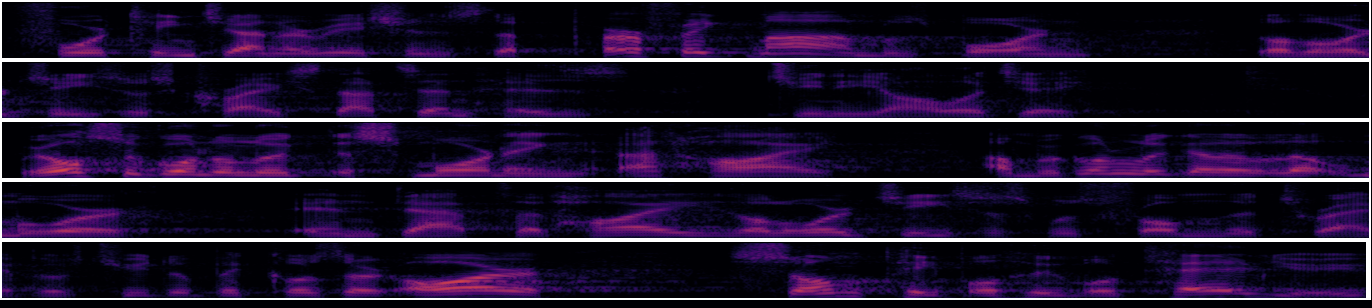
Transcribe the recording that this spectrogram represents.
14 generations. The perfect man was born, the Lord Jesus Christ. That's in his genealogy. We're also going to look this morning at how, and we're going to look at it a little more in depth, at how the Lord Jesus was from the tribe of Judah, because there are some people who will tell you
